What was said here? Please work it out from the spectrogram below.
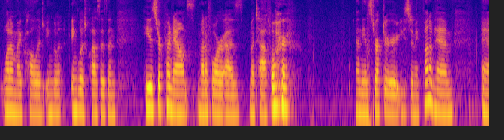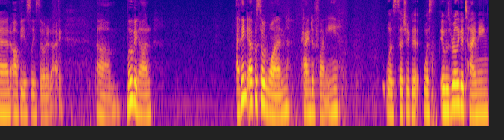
one of my college English classes, and he used to pronounce metaphor as metaphor. and the instructor used to make fun of him, and obviously so did I. Um, moving on. I think episode one, kind of funny, was such a good was it was really good timing,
